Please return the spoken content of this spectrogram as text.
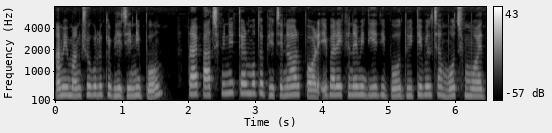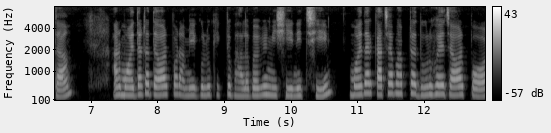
আমি মাংসগুলোকে ভেজে নিব। প্রায় পাঁচ মিনিটের মতো ভেজে নেওয়ার পর এবার এখানে আমি দিয়ে দিব দুই টেবিল চামচ ময়দা। আর ময়দাটা দেওয়ার পর আমি এগুলোকে একটু ভালোভাবে মিশিয়ে নিচ্ছি। ময়দার কাঁচা ভাবটা দূর হয়ে যাওয়ার পর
